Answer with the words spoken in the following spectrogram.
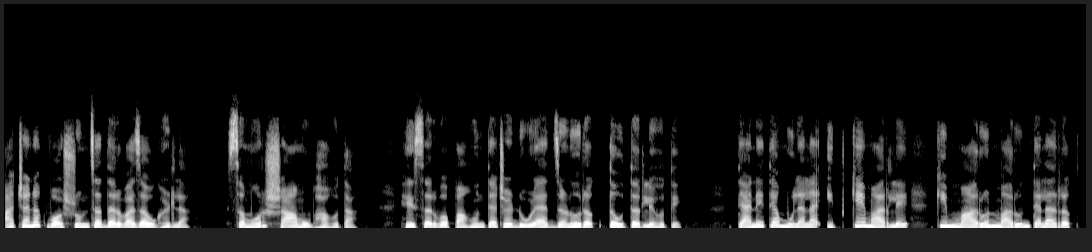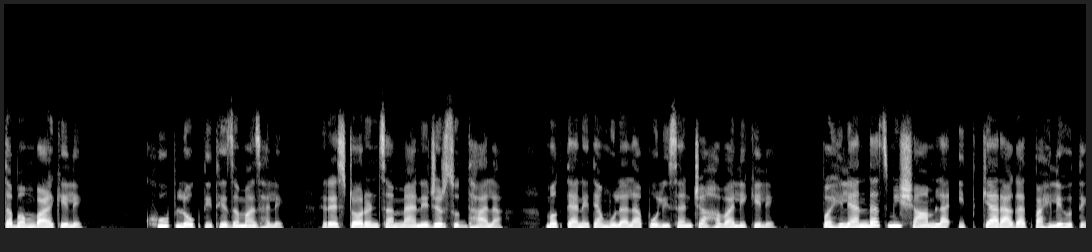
अचानक वॉशरूमचा दरवाजा उघडला. समोर श्याम उभा होता. हे सर्व पाहून त्याच्या डोळ्यात जणू रक्त उतरले होते. त्याने त्या मुलाला इतके मारले की मारून मारून त्याला रक्तबंबाळ केले. खूप लोक तिथे जमा झाले. रेस्टॉरंटचा मॅनेजरसुद्धा आला. मग त्याने त्या मुलाला पोलिसांच्या हवाली केले. पहिल्यांदाच मी श्यामला इतक्या रागात पाहिले होते.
